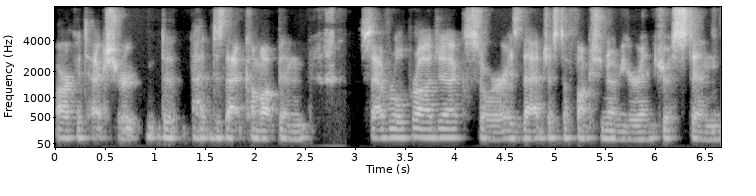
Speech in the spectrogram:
architecture? Does that come up in several projects, or is that just a function of your interest in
